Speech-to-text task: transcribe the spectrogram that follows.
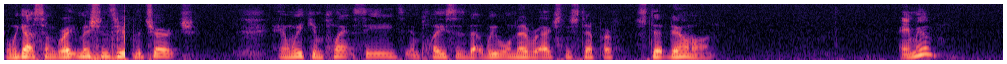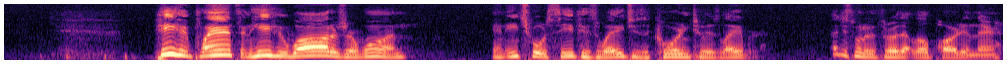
And we got some great missions here at the church. And we can plant seeds in places that we will never actually step, our, step down on. Amen. He who plants and he who waters are one, and each will receive his wages according to his labor. I just wanted to throw that little part in there.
